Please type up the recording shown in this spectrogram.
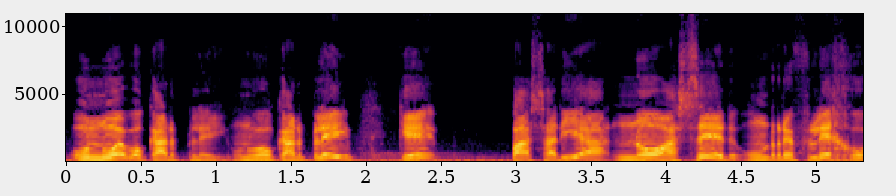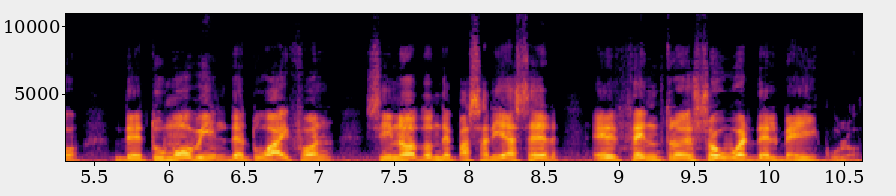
un nuevo CarPlay. Un nuevo CarPlay que pasaría no a ser un reflejo de tu móvil, de tu iPhone, sino donde pasaría a ser el centro de software del vehículo.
